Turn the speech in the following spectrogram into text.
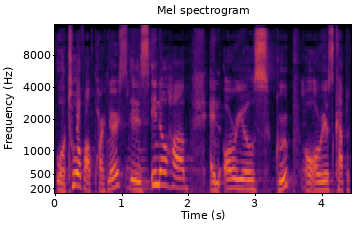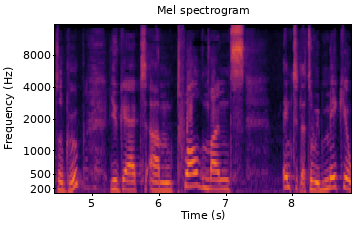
or two of our partners is InnoHub and Oreos Group or Mm-hmm. Oreos Capital Group. You get um, twelve months internet. So we make your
